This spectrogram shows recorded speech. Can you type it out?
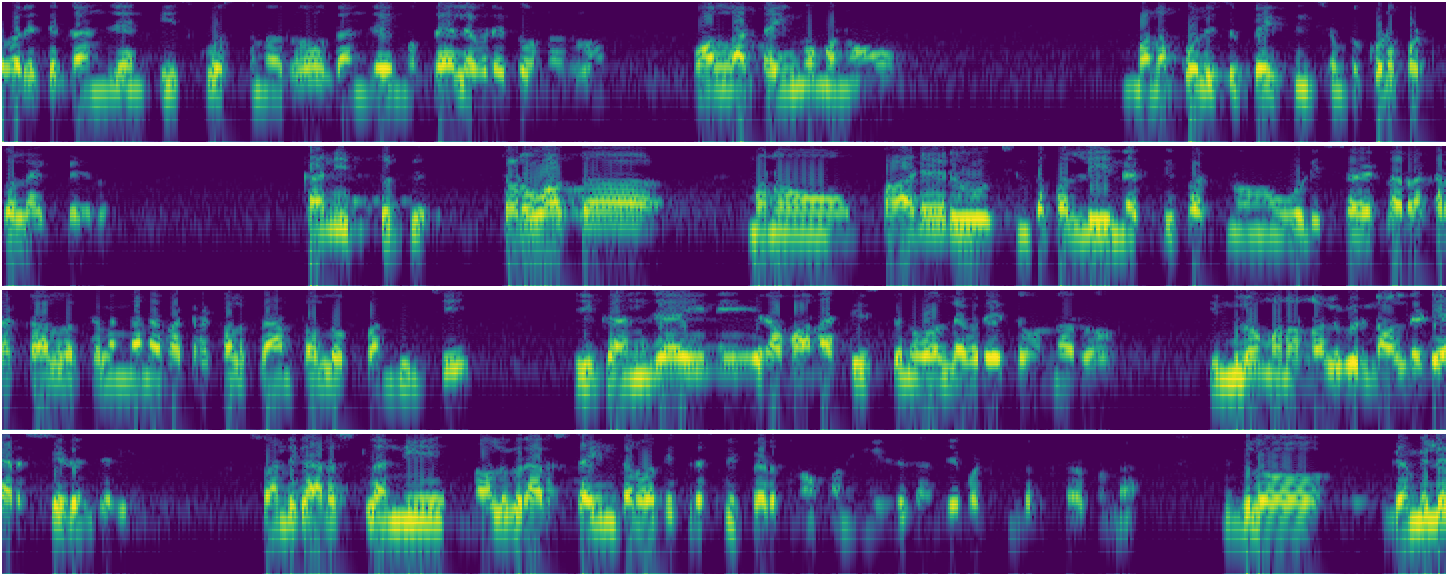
ఎవరైతే గంజాయిని తీసుకువస్తున్నారో గంజాయి ముద్దాయిలు ఎవరైతే ఉన్నారో వాళ్ళని ఆ టైంలో మనం మన పోలీసులు ప్రయత్నించినప్పుడు కూడా పట్టుకోలేకపోయారు. కానీ తర్వాత మనం పాడేరు చింతపల్లి నర్సీపట్నం ఒడిశా ఇట్లా రకరకాల తెలంగాణ రకరకాల ప్రాంతాల్లోకి పంపించి ఈ గంజాయిని రవాణా చేస్తున్న వాళ్ళు ఎవరైతే ఉన్నారో ఇందులో మనం నలుగురిని ఆల్రెడీ అరెస్ట్ చేయడం జరిగింది. సో అందుకే అరెస్టులన్నీ నలుగురు అరెస్ట్ అయిన తర్వాత ప్రెస్ మీట్ పెడుతున్నాం. మనం ఇమీడియట్ గంజాయి పట్టుకున్న తర్వాత కాకుండా. ఇందులో గమిలి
